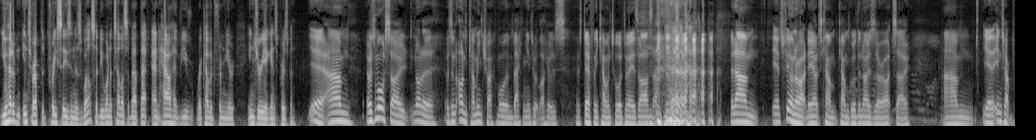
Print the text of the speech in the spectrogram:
you had an interrupted preseason as well. So do you want to tell us about that and how have you recovered from your injury against Brisbane? yeah, um, it was more so not a. It was an oncoming truck more than backing into it. Like it was. It was definitely coming towards me as well. So. but um, yeah, it's feeling all right now. It's come come good. The nose is all right. So, um, yeah, interrupt,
